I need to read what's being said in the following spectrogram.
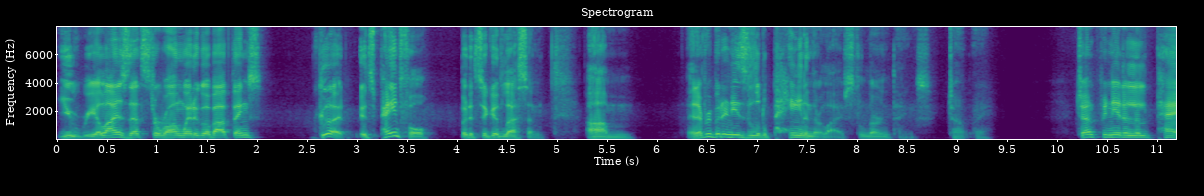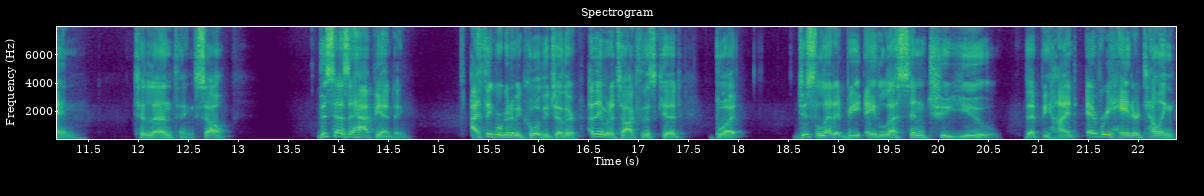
you realize that's the wrong way to go about things, good. It's painful, but it's a good lesson. Um, and everybody needs a little pain in their lives to learn things, don't we? Don't we need a little pain? To learn things. So this has a happy ending. I think we're going to be cool with each other. I think I'm going to talk to this kid, but just let it be a lesson to you that behind every hater telling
